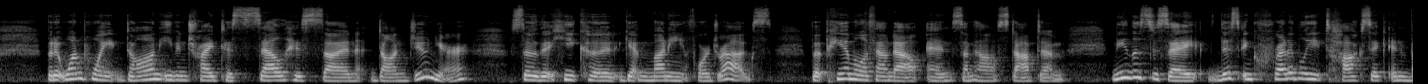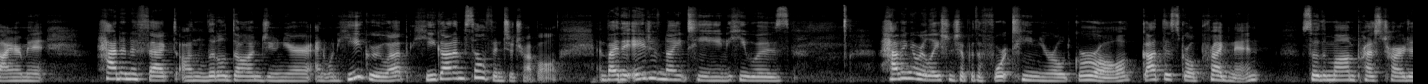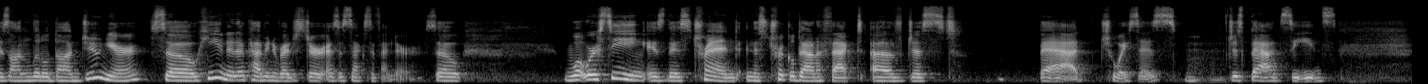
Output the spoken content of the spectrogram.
But at one point, Don even tried to sell his son, Don Jr., so that he could get money for drugs. But Pamela found out and somehow stopped him. Needless to say, this incredibly toxic environment had an effect on little Don Jr. And when he grew up, he got himself into trouble. And by the age of 19, he was having a relationship with a 14 year old girl, got this girl pregnant. So the mom pressed charges on little Don Jr. So he ended up having to register as a sex offender. So what we're seeing is this trend and this trickle down effect of just bad choices, mm-hmm. Just bad seeds.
